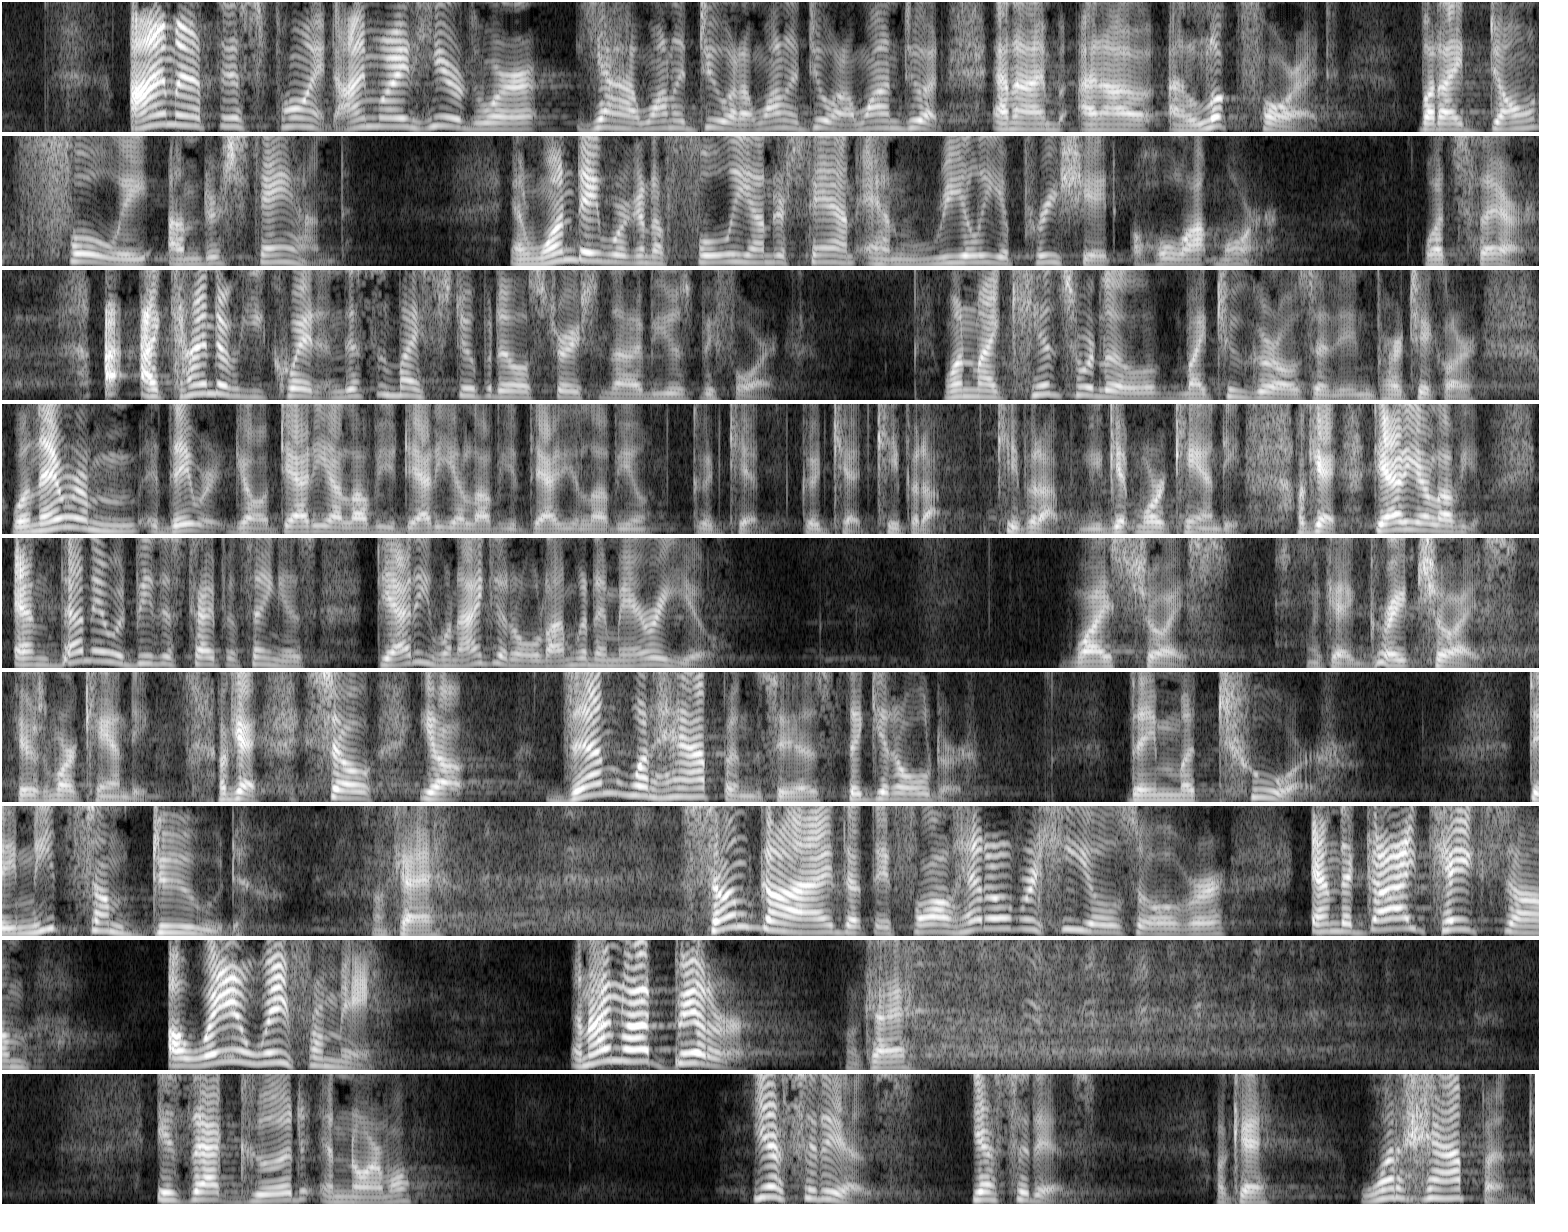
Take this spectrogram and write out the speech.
I'm at this point. I'm right here where, yeah, I want to do it. I want to do it. I want to do it. And, I'm, and I, I look for it. But I don't fully understand. And one day we're going to fully understand and really appreciate a whole lot more what's there. I, I kind of equate it, and this is my stupid illustration that I've used before. When my kids were little, my two girls in particular, when they were, they were, you know, Daddy, I love you, Daddy, I love you, Daddy, I love you. Good kid, good kid, keep it up, keep it up. You get more candy. Okay, Daddy, I love you. And then it would be this type of thing: is Daddy, when I get old, I'm going to marry you. Wise choice. Okay, great choice. Here's more candy. Okay, so you know, then what happens is they get older, they mature, they meet some dude. Okay some guy that they fall head over heels over, and the guy takes them away, away from me. And I'm not bitter, okay? is that good and normal? Yes, it is. Yes, it is. Okay? What happened?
